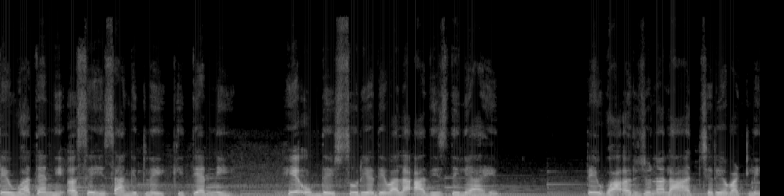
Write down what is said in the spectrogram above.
तेव्हा त्यांनी असेही सांगितले की त्यांनी हे उपदेश सूर्यदेवाला आधीच दिले आहेत. तेव्हा अर्जुनाला आश्चर्य वाटले.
